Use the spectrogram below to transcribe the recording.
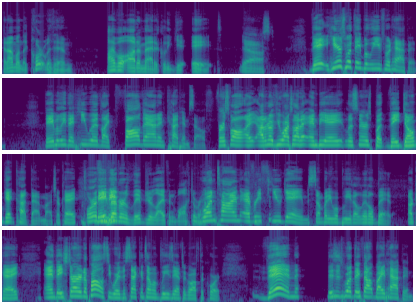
and I'm on the court with him, I will automatically get eight. Yeah. They here's what they believed would happen. They believed that he would like fall down and cut himself. First of all, I, I don't know if you watch a lot of NBA listeners, but they don't get cut that much. Okay. Or if Maybe you've ever lived your life and walked around. one time every few games, somebody will bleed a little bit. Okay. And they started a policy where the second someone bleeds, they have to go off the court. Then this is what they thought might happen.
